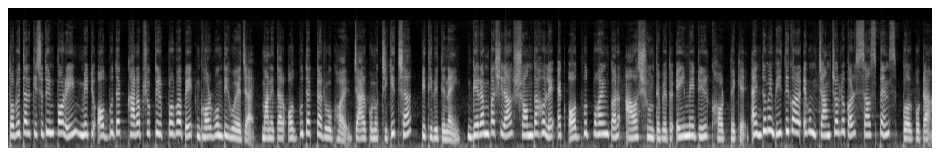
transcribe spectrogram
তবে তার কিছুদিন পরেই মেয়েটি অদ্ভুত এক খারাপ শক্তির প্রভাবে ঘরবন্দি হয়ে যায়। মানে তার অদ্ভুত একটা রোগ হয়, যার কোনো চিকিৎসা পৃথিবীতে নেই। গ্রামবাসীরা সন্ধ্যা হলে এক অদ্ভুত ভয়ঙ্কর আওয়াজ শুনতে পেত এই মেয়েটির ঘর থেকে। একদমই ভীতিকর এবং চাঞ্চল্যকর সাসপেন্স গল্পটা।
